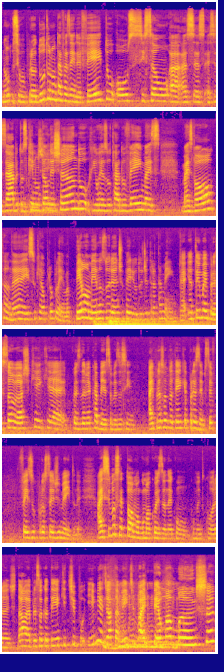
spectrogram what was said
não, se o produto não está fazendo efeito ou se são a, as, esses hábitos Entendi. que não estão deixando, que o resultado vem, mas mas volta, né? Isso que é o problema. Pelo menos durante o período de tratamento. É, eu tenho uma impressão, eu acho que, que é coisa da minha cabeça, mas assim, a impressão que eu tenho é que, por exemplo, você fez o procedimento, né? Aí se você toma alguma coisa, né, com, com muito corante e tal, a impressão que eu tenho é que, tipo, imediatamente vai ter uma mancha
